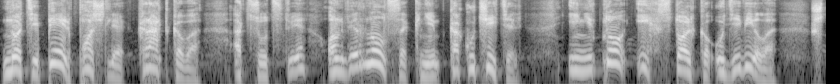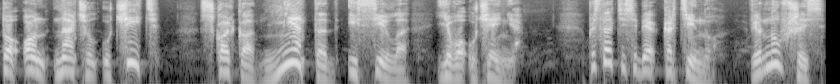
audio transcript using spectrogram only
Но теперь, после краткого отсутствия, он вернулся к ним как учитель. И не то их столько удивило, что он начал учить, сколько метод и сила его учения. Представьте себе картину. Вернувшись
